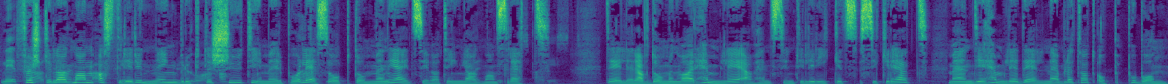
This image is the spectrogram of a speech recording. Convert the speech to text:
Førstelagmann Astrid Rynning brukte sju timer på å lese opp dommen i Eidsivating lagmannsrett. Deler av dommen var hemmelig av hensyn til rikets sikkerhet, men de hemmelige delene ble tatt opp på bånd.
